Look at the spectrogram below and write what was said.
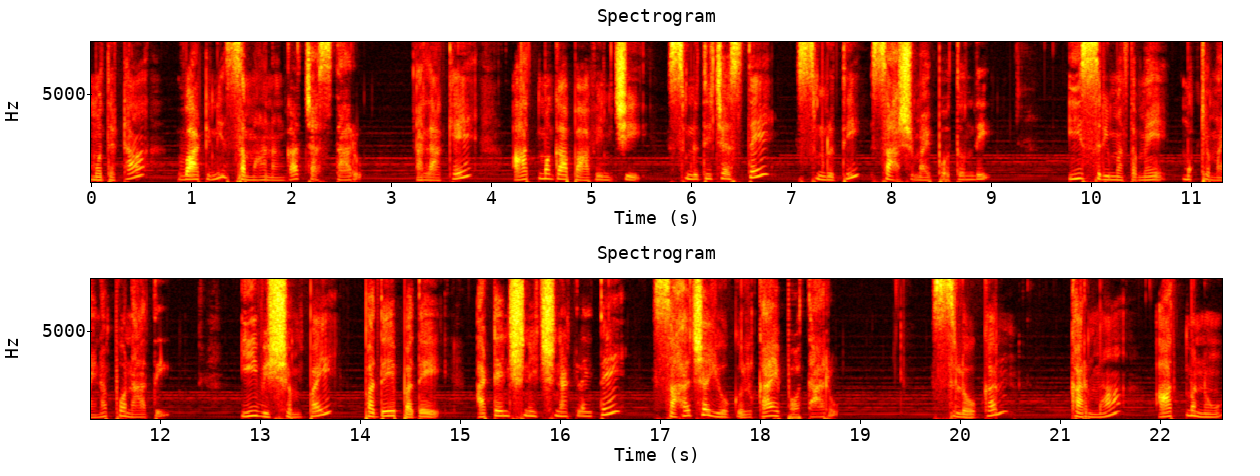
మొదట వాటిని సమానంగా చేస్తారు. అలాగే ఆత్మగా భావించి స్మృతి చేస్తే స్మృతి సాక్ష్యమైపోతుంది. ఈ శ్రీమతమే ముఖ్యమైన పునాది. ఈ విషయంపై పదే పదే అటెన్షన్ ఇచ్చినట్లయితే సహజ యోగులుగా అయిపోతారు. స్లోగన్ కర్మ ఆత్మను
